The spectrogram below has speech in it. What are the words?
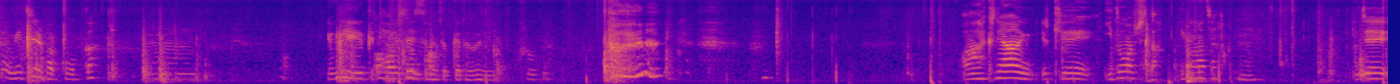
좀 위치를 바꿔볼까? 여기 이렇게 어, 달 수? 있으면 좋겠다. 그지? 그러게 아 그냥 이렇게 이동합시다 이동하자. 이제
